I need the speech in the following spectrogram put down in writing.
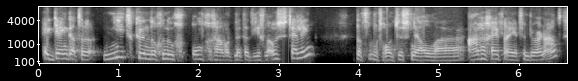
Ik denk dat er niet kundig genoeg omgegaan wordt met de diagnosestelling. Dat wordt gewoon te snel eh, aangegeven. Nou, je hebt een burn-out.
